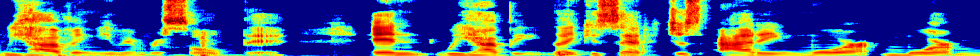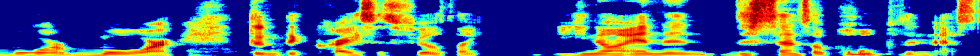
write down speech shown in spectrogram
we haven't even resolved it and we have been like you said just adding more more more more than the crisis feels like you know and then the sense of hopelessness.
